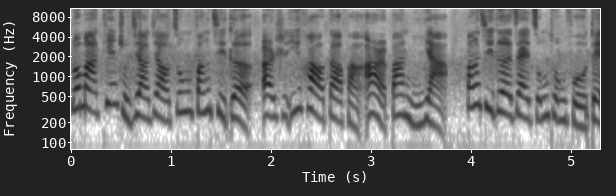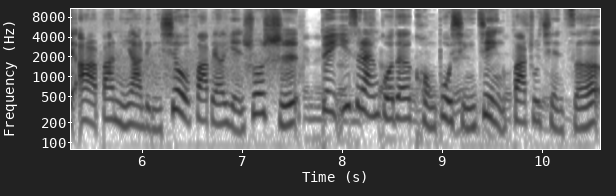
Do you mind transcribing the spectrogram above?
罗马天主教教宗方济各二十一号到访阿尔巴尼亚。方济各在总统府对阿尔巴尼亚领袖发表演说时，对伊斯兰国的恐怖行径发出谴责。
